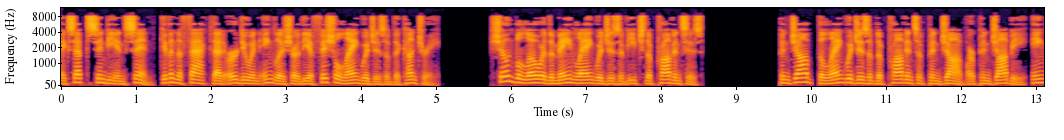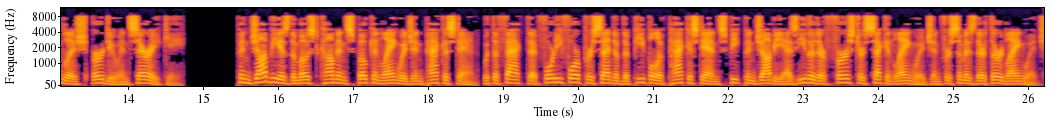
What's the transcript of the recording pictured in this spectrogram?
except Sindhi and Sindh, given the fact that Urdu and English are the official languages of the country. Shown below are the main languages of each the provinces. Punjab – The languages of the province of Punjab are Punjabi, English, Urdu and Saraiki. Punjabi is the most common spoken language in Pakistan, with the fact that 44% of the people of Pakistan speak Punjabi as either their first or second language and for some as their third language.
